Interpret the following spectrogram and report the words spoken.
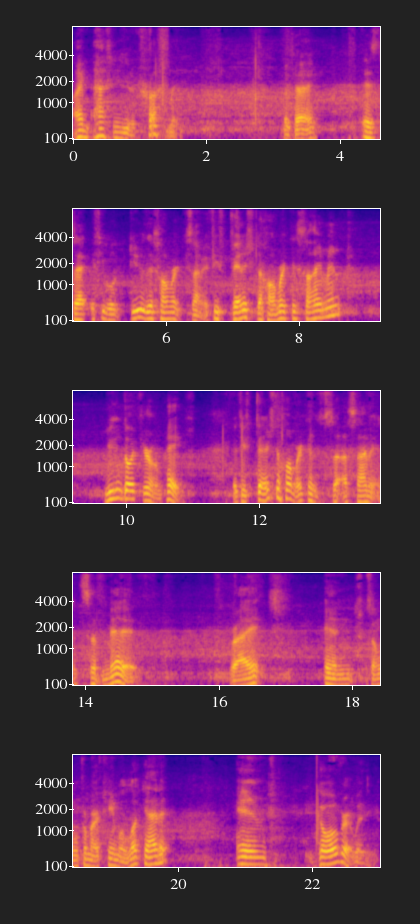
I'm asking you to trust me. Okay? Is that if you will do this homework assignment, if you finish the homework assignment, you can go at your own pace. If you finish the homework assignment and submit it, right? And someone from our team will look at it and go over it with you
